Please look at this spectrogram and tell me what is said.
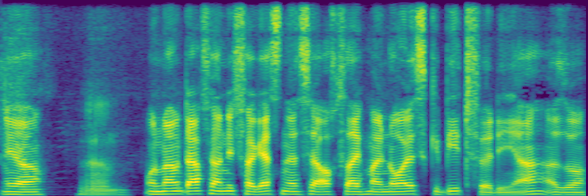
Ja. Ähm. Und man darf ja auch nicht vergessen, ist ja auch, sag ich mal, neues Gebiet für die, ja. Also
